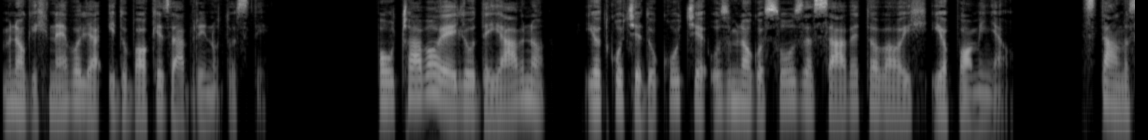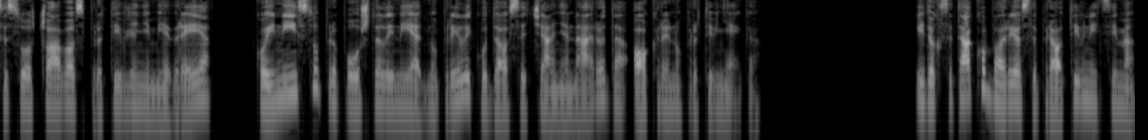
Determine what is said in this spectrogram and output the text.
mnogih nevolja i duboke zabrinutosti. Poučavao je ljude javno i od kuće do kuće uz mnogo suza savjetovao ih i opominjao. Stalno se suočavao s protivljenjem jevreja koji nisu propuštali ni jednu priliku da osjećanja naroda okrenu protiv njega. I dok se tako borio se protivnicima,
